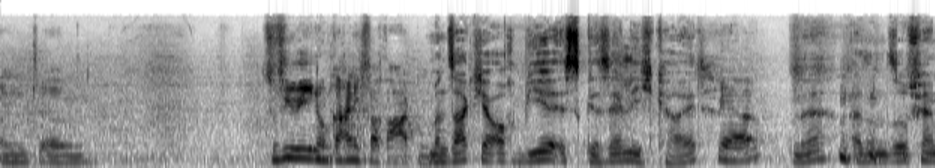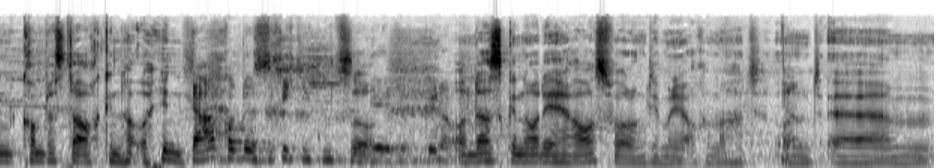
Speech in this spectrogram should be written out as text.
Und ähm, so viel will ich noch gar nicht verraten. Man sagt ja auch, Bier ist Geselligkeit. ja, Ne? Also insofern kommt das da auch genau hin. da kommt es richtig gut So. Genau. Und das ist genau die Herausforderung, die man ja auch immer hat. Und ähm,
